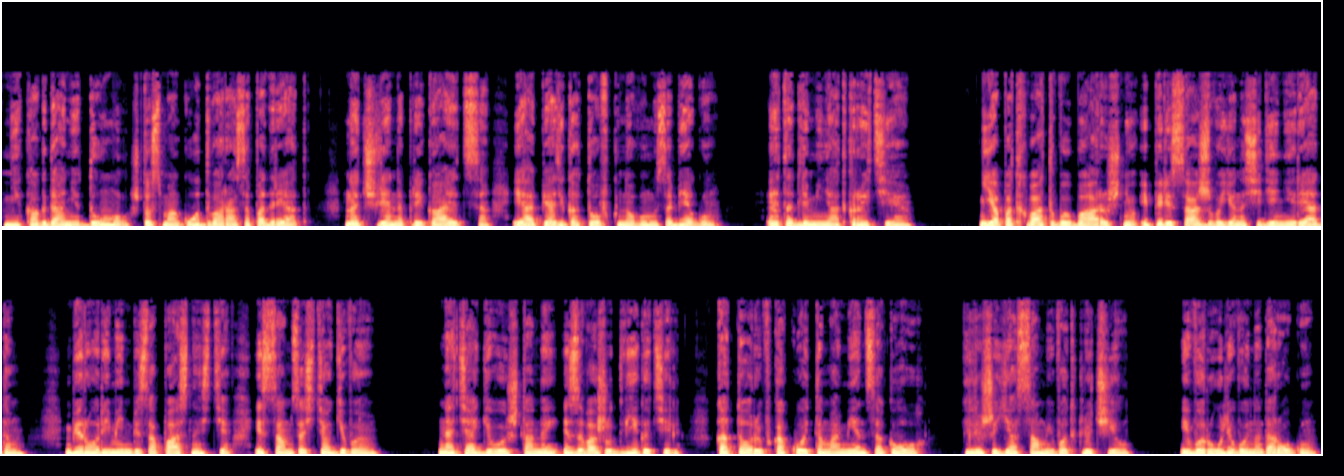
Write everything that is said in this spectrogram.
«Никогда не думал, что смогу два раза подряд, но член напрягается и опять готов к новому забегу. Это для меня открытие». Я подхватываю барышню и пересаживаю ее на сиденье рядом, беру ремень безопасности и сам застегиваю. Натягиваю штаны и завожу двигатель, который в какой-то момент заглох, или же я сам его отключил, и выруливаю на дорогу.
